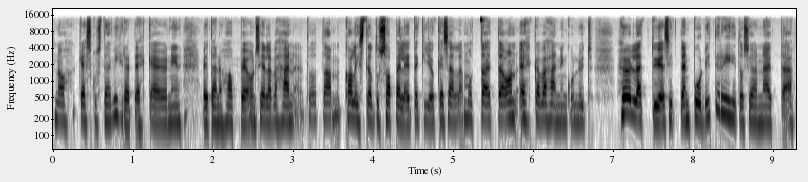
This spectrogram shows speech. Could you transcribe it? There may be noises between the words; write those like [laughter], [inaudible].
No keskusta ja vihreät ehkä jo niin vetänyt happea, on siellä vähän tota, kalisteltu sapeleitakin jo kesällä, mutta että on ehkä vähän niin kuin nyt höllätty ja sitten budjettiriihi tosiaan näyttää,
